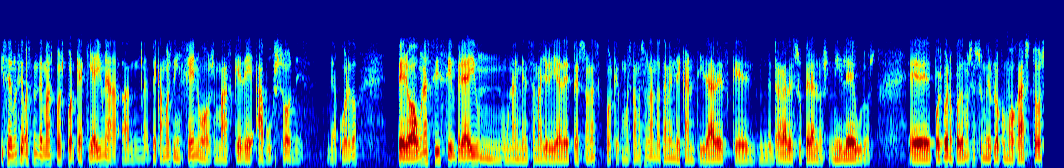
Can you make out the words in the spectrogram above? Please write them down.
Y se denuncia bastante más pues porque aquí hay una pecamos de ingenuos más que de abusones, ¿de acuerdo? Pero aún así siempre hay una inmensa mayoría de personas, porque como estamos hablando también de cantidades que rara vez superan los mil euros, eh, pues bueno, podemos asumirlo como gastos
